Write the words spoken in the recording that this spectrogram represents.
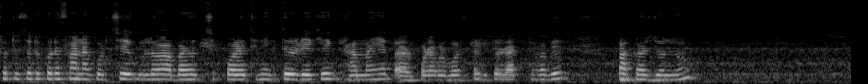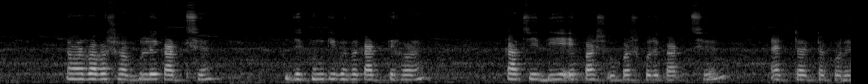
ছোটো ছোটো করে ফানা করছে। এগুলো আবার হচ্ছে পলিথিনের ভিতরে রেখে ঘামাইয়ে তারপর আবার বস্তার ভিতরে রাখতে হবে পাকার জন্য। আমার বাবা সবগুলোই কাটছে। দেখুন কীভাবে কাটতে হয়। কাঁচি দিয়ে এপাশ ওপাশ করে কাটছে, একটা একটা করে।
